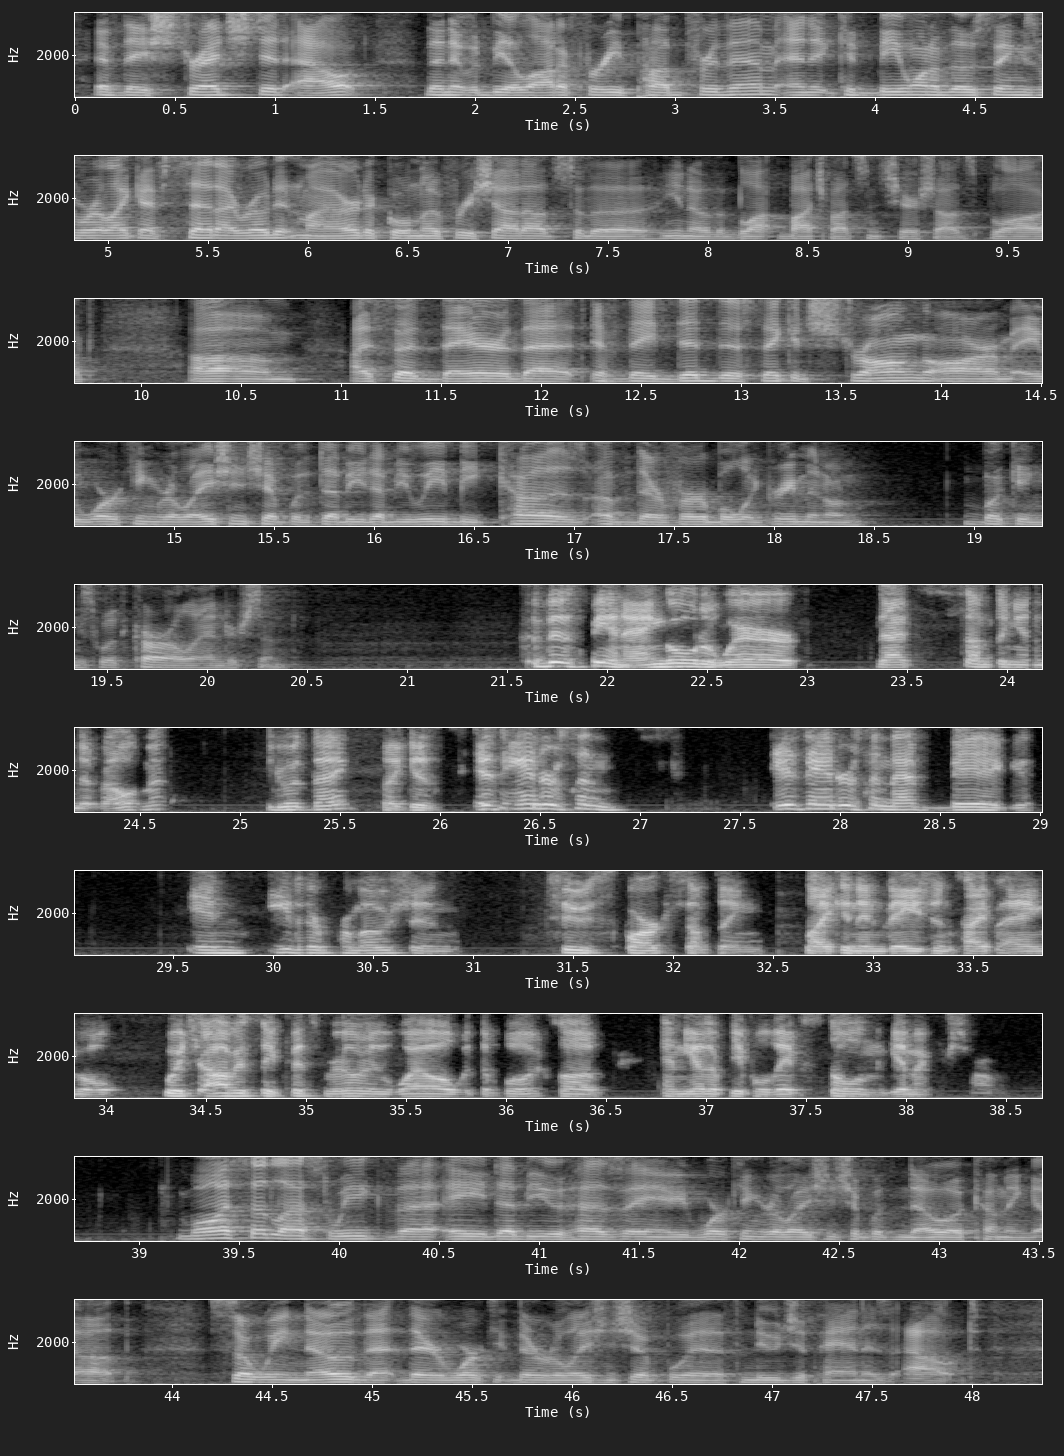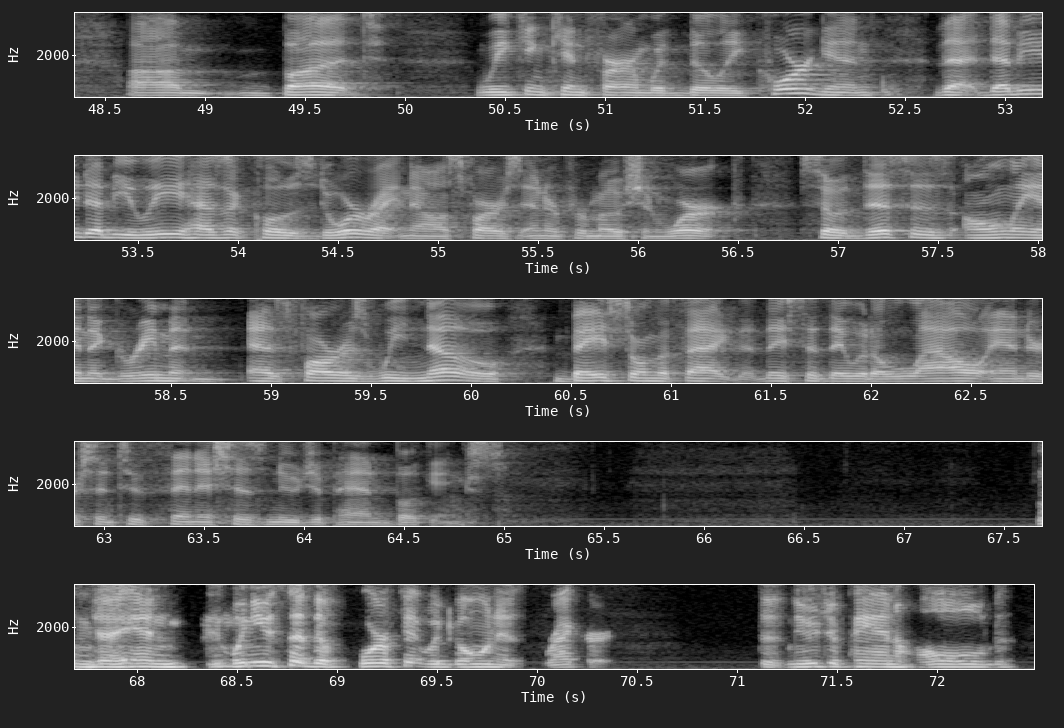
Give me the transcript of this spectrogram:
If they stretched it out, then it would be a lot of free pub for them, and it could be one of those things where, like I've said, I wrote it in my article. No free shout outs to the you know the Blo- Botch Bots and Chair Shots blog. Um, I said there that if they did this, they could strong arm a working relationship with WWE because of their verbal agreement on bookings with Karl Anderson. Could this be an angle to where that's something in development? You would think. Like, is is Anderson is Anderson that big in either promotion to spark something like an invasion type angle, which obviously fits really well with the Bullet Club and the other people they've stolen the gimmicks from. Well, I said last week that AEW has a working relationship with Noah coming up, so we know that their work their relationship with New Japan is out. Um, but we can confirm with Billy Corgan that WWE has a closed door right now as far as interpromotion work. So this is only an agreement, as far as we know, based on the fact that they said they would allow Anderson to finish his New Japan bookings. Okay, and when you said the forfeit would go on his record, does New Japan hold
